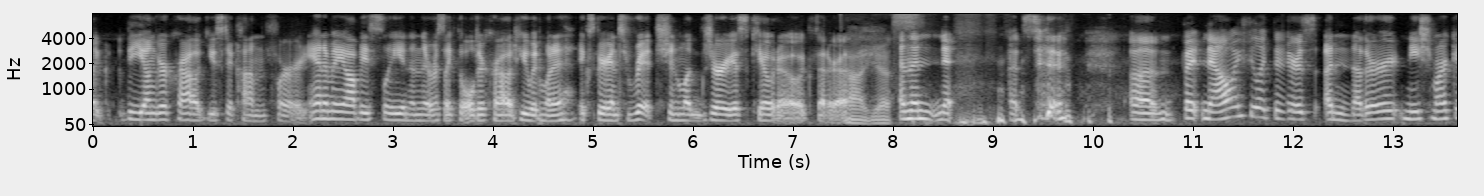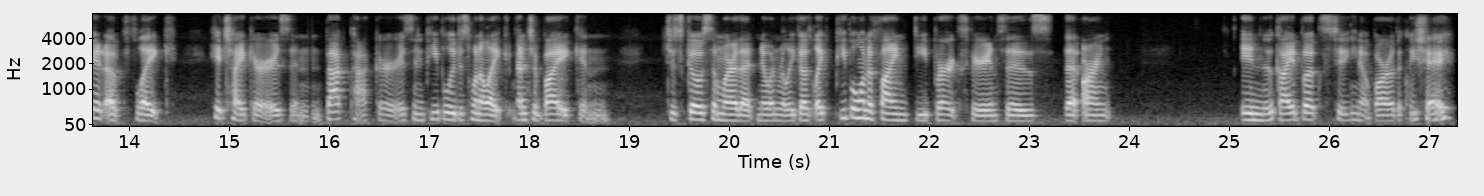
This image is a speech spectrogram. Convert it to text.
like the younger crowd used to come for anime, obviously, and then there was like the older crowd who would want to experience rich and luxurious Kyoto, etc. ah, yes. And then, that's, um, but now I feel like there's another niche market of like hitchhikers and backpackers and people who just want to like rent a bike and just go somewhere that no one really goes. Like people want to find deeper experiences that aren't in the guidebooks to you know borrow the cliche.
